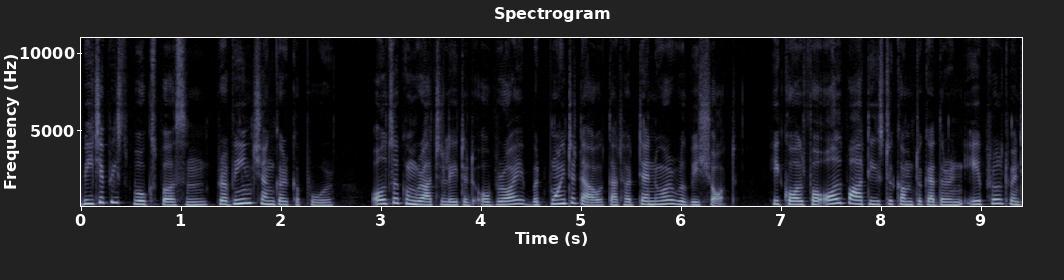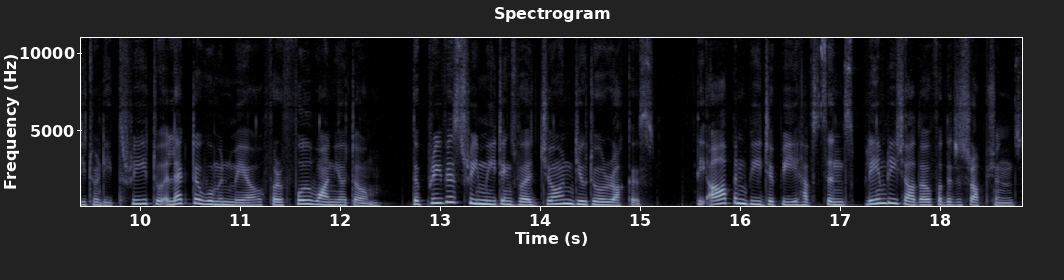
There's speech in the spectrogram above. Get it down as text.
BJP spokesperson Praveen Shankar Kapoor also congratulated Oberoi but pointed out that her tenure will be short. He called for all parties to come together in April 2023 to elect a woman mayor for a full one year term. The previous three meetings were adjourned due to a ruckus. The AAP and BJP have since blamed each other for the disruptions.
